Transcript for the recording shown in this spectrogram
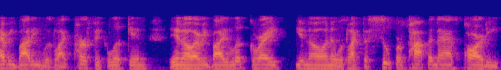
everybody was like perfect looking, you know, everybody looked great, you know, and it was like the super poppin' ass party.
